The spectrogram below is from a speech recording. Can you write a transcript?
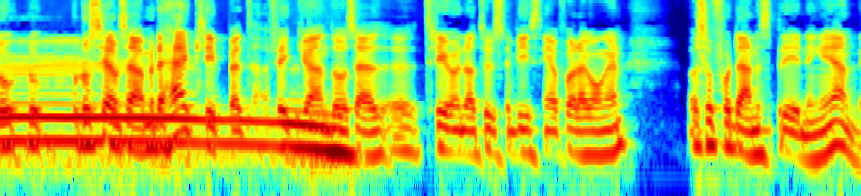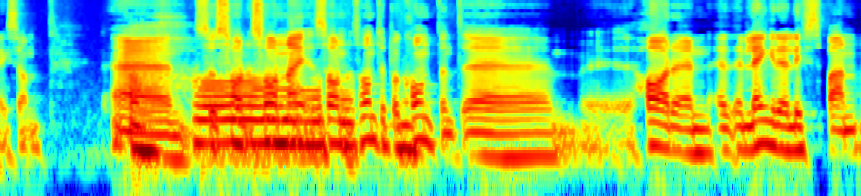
då, då, och då ser de så här, men det här klippet fick ju ändå så här, eh, 300 000 visningar förra gången. Och så får den spridning igen. Liksom. Eh, så så, såna, sån, sån typ av content eh, har en, en längre livsspann.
